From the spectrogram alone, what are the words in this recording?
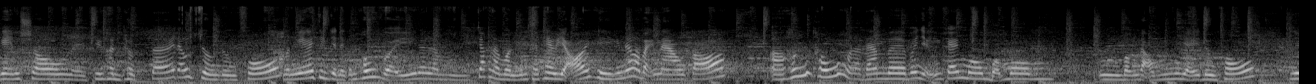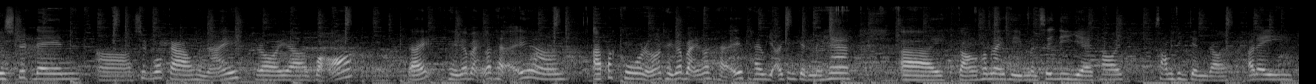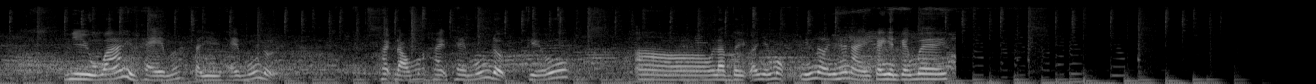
game show này truyền hình thực tế đấu trường đường phố. Mình nghe cái chương trình này cũng thú vị nên là chắc là mình cũng sẽ theo dõi. Thì nếu mà bạn nào có à, hứng thú hoặc là đam mê với những cái môn bộ môn ừ, vận động như vậy đường phố như street dance, uh, street workout hồi nãy rồi uh, võ. Đấy thì các bạn có thể uh, à, parkour nữa thì các bạn có thể theo dõi chương trình này ha. À, còn hôm nay thì mình sẽ đi về thôi xong chương trình rồi. Ở đây nhiều quá thì thèm á tại vì thèm muốn được hoạt động hay thèm muốn được kiểu uh, làm việc ở những một những nơi như thế này càng nhìn càng mê.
